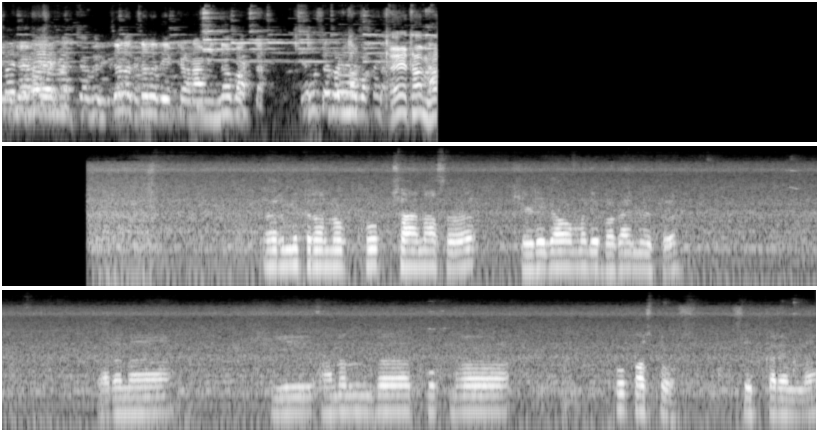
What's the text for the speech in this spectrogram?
चलत चलत एक काढ आम्ही न बघता कुठं पण न बघता थांब तर मित्रांनो खूप छान असं खेडेगावामध्ये बघायला मिळतं कारण ही आनंद खूप खूप असतो शेतकऱ्यांना.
